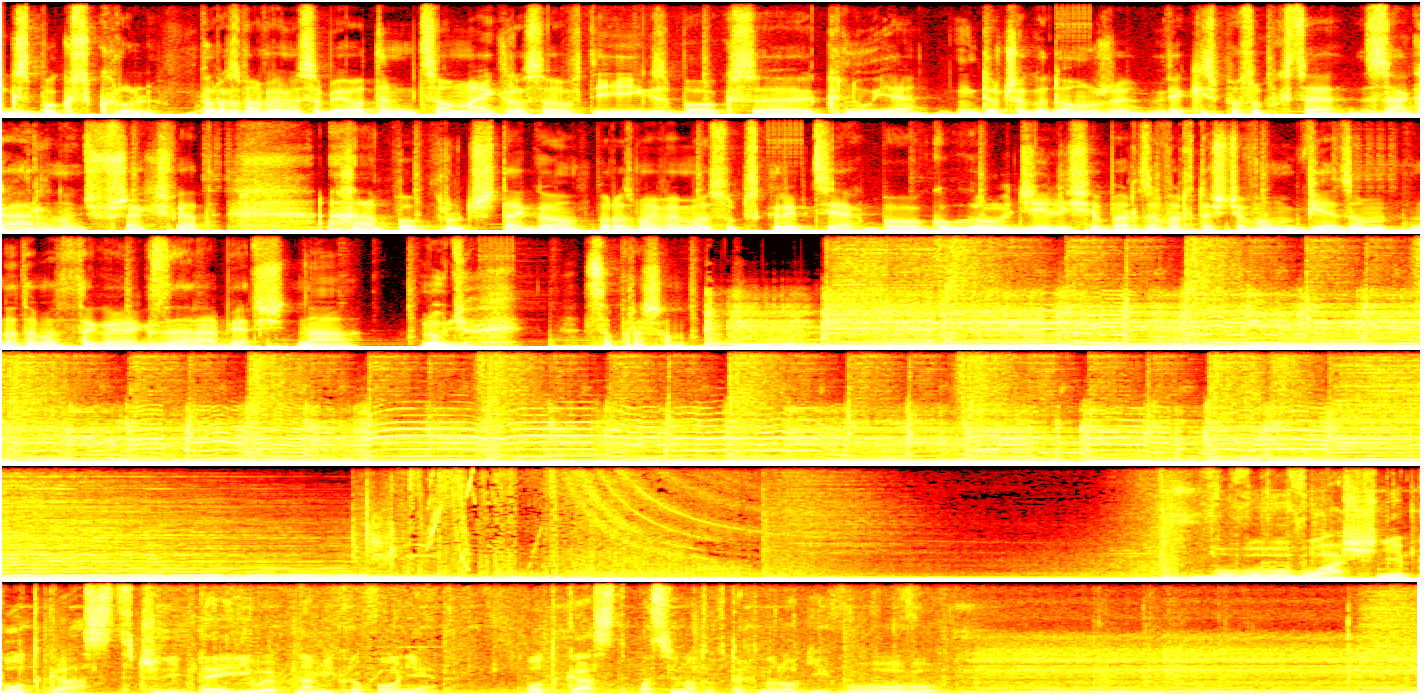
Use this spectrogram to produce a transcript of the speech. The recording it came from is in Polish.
Xbox Król. Porozmawiamy sobie o tym, co Microsoft i Xbox e, knuje i do czego dąży, w jaki sposób chce zagarnąć wszechświat. A oprócz tego porozmawiamy o subskrypcjach, bo Google dzieli się bardzo wartościową wiedzą na temat tego, jak zarabiać na ludziach. Zapraszam. Właśnie podcast, czyli Daily Web na mikrofonie. Podcast pasjonatów technologii www.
